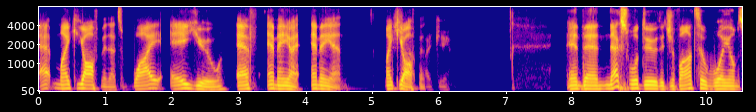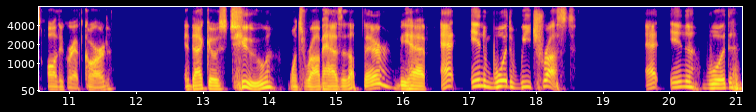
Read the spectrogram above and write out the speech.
At Mike Yoffman. That's Y A U F M A M A N. Mike Yoffman. Mikey. And then next we'll do the Javonte Williams autographed card. And that goes to, once Rob has it up there, we have at Inwood We Trust. At Inwood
